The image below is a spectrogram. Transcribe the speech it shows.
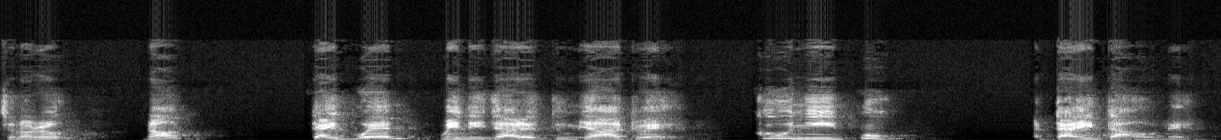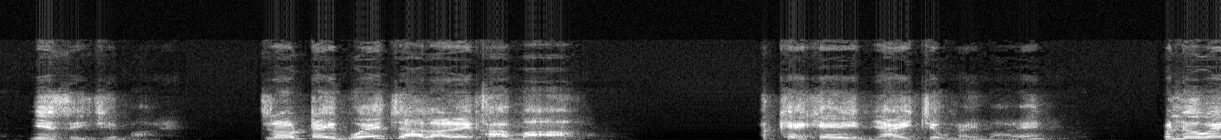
ကျွန်တော်တို့เนาะတိုက်ပွဲဝင်နေကြတဲ့သူများအတွက်ကူညီမှုအတိုင်းတာကိုလည်းညှင့်စေခြင်းပါတယ် ကျွန်တော်တိုက်ပွဲကြာလာတဲ့အခါမှာအခက်အခဲတွေအများကြီးကြုံနိုင်ပါတယ်ဘလို့ပဲ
